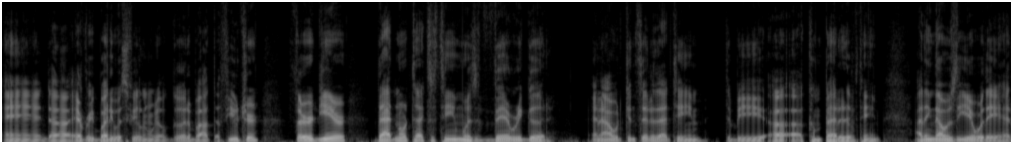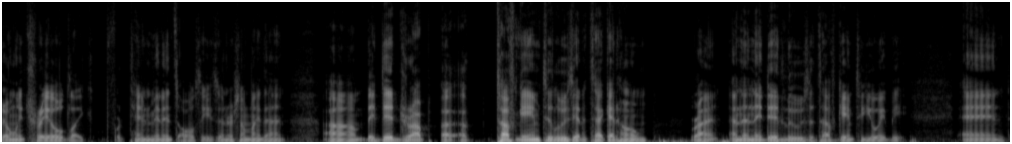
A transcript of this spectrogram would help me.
and uh, everybody was feeling real good about the future. third year, that North Texas team was very good, and I would consider that team to be a, a competitive team. I think that was the year where they had only trailed like for 10 minutes all season or something like that. Um, they did drop a, a tough game to Louisiana Tech at home, right? And then they did lose a tough game to UAB. And,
